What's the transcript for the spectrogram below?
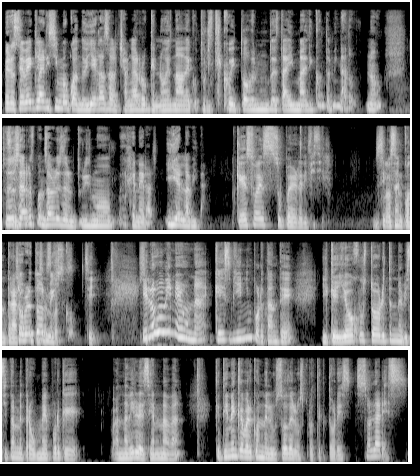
pero se ve clarísimo cuando llegas al changarro que no es nada ecoturístico y todo el mundo está ahí mal y contaminado, ¿no? Entonces, Sí. ser responsables del turismo en general y en la vida. Que eso es súper difícil. Sí. Sea, encontrar. Sobre todo en México. cosas. Sí. Sí. Y luego viene una que es bien importante y que yo justo ahorita en mi visita me traumé porque a nadie le decían nada, que tienen que ver con el uso de los protectores solares.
